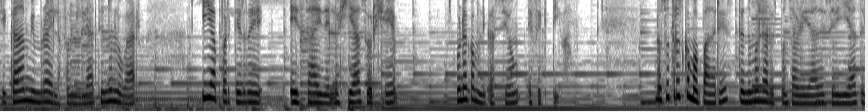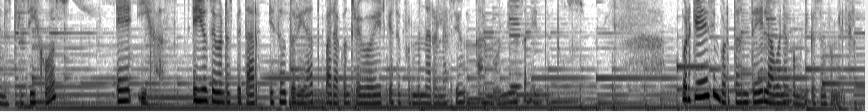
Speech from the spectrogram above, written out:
que cada miembro de la familia tiene un lugar y a partir de esa ideología surge una comunicación efectiva. Nosotros como padres tenemos la responsabilidad de ser guías de nuestros hijos e hijas. Ellos deben respetar esa autoridad para contribuir que se forme una relación armoniosa entre todos. ¿Por qué es importante la buena comunicación familiar?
